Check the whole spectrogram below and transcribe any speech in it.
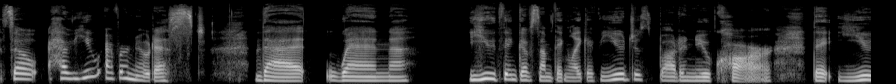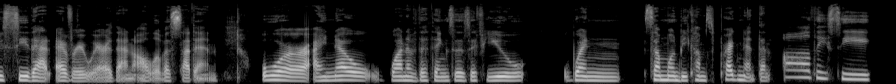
So, have you ever noticed that when you think of something like if you just bought a new car, that you see that everywhere then all of a sudden. Or I know one of the things is if you, when someone becomes pregnant, then all they see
